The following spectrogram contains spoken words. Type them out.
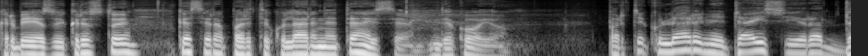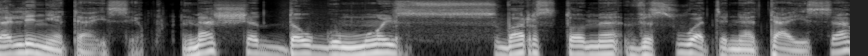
Garbė Jėzui Kristui, kas yra partikuliarinė teisė? Dėkoju. Partikuliarinė teisė yra dalinė teisė. Mes čia daugumoj svarstome visuotinę teisę,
